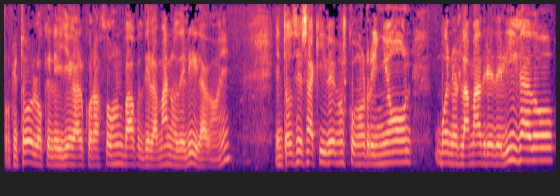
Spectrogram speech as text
porque todo lo que le llega al corazón va de la mano del hígado. ¿eh? Entonces aquí vemos como el riñón, bueno, es la madre del hígado,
